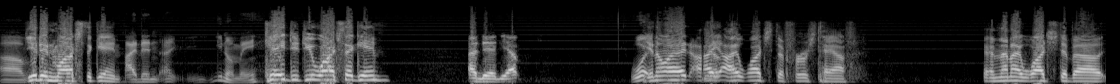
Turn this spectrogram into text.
Um, You didn't watch the game. I didn't. I, you know me. Kay, did you watch that game? I did. Yep. What You know, I, I, Yep. I watched the first half, and then I watched about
